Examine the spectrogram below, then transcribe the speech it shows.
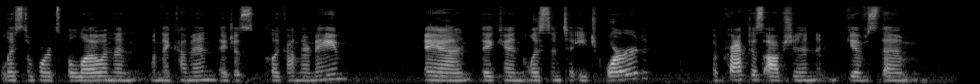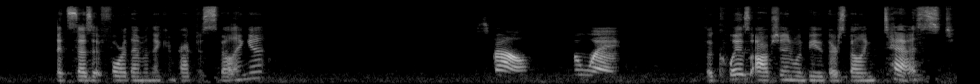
list of words below. And then when they come in, they just click on their name and they can listen to each word. The practice option gives them, it says it for them and they can practice spelling it. Spell away. The quiz option would be their spelling test.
